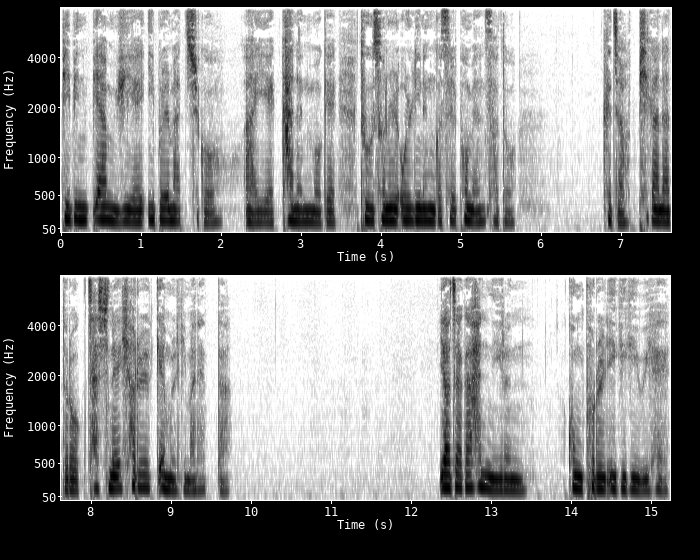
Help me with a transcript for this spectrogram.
비빈 뺨 위에 입을 맞추고 아이의 가는 목에 두 손을 올리는 것을 보면서도 그저 피가 나도록 자신의 혀를 깨물기만 했다. 여자가 한 일은 공포를 이기기 위해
